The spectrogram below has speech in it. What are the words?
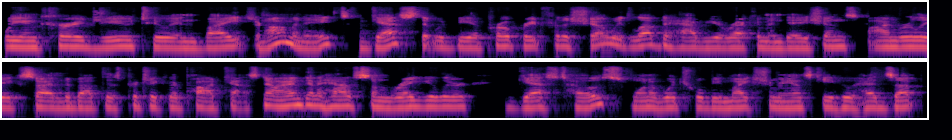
We encourage you to invite or nominate guests that would be appropriate for the show. We'd love to have your recommendations. I'm really excited about this particular podcast. Now, I'm going to have some regular guest hosts, one of which will be Mike Szymanski, who heads up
